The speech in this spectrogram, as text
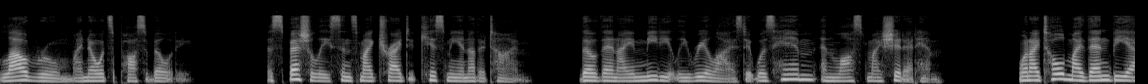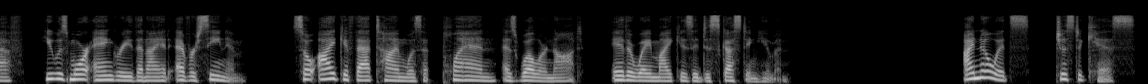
loud room, I know it's a possibility. Especially since Mike tried to kiss me another time. Though then I immediately realized it was him and lost my shit at him. When I told my then BF, he was more angry than I had ever seen him. So Ike, if that time was a plan as well or not, either way, Mike is a disgusting human. I know it's just a kiss,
